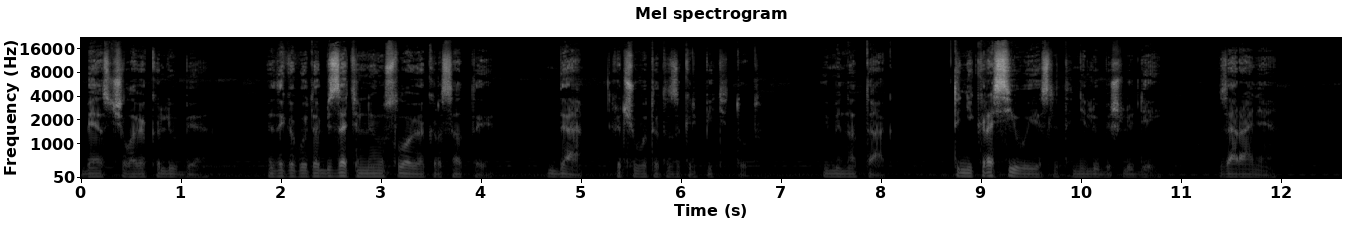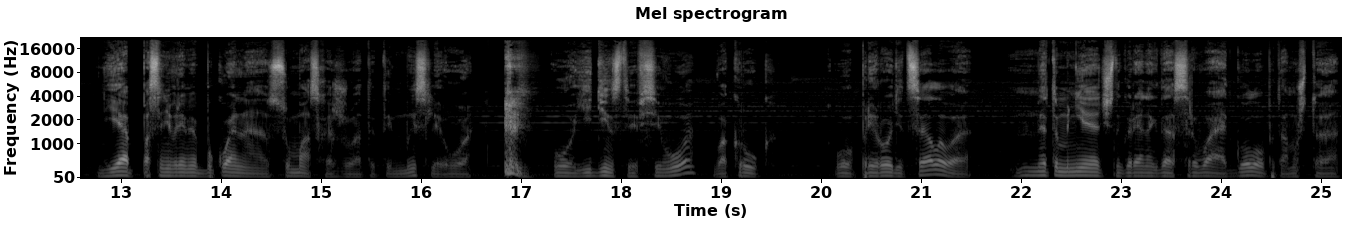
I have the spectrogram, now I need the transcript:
без человеколюбия. Это какое-то обязательное условие красоты. Да, хочу вот это закрепить тут. Именно так. Ты некрасивый, если ты не любишь людей. Заранее. Я в последнее время буквально с ума схожу от этой мысли о, о единстве всего вокруг, о природе целого. Это мне, честно говоря, иногда срывает голову, потому что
